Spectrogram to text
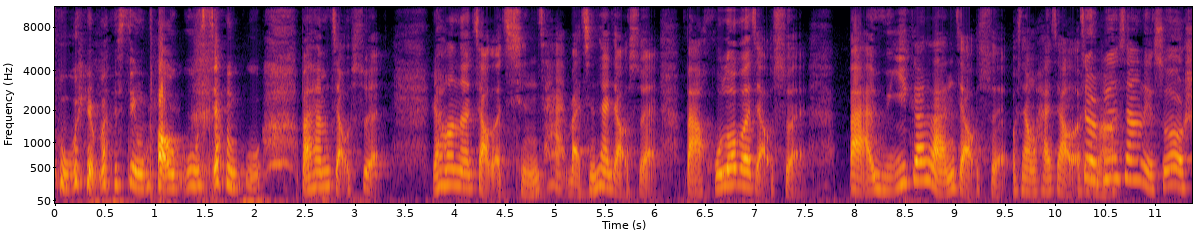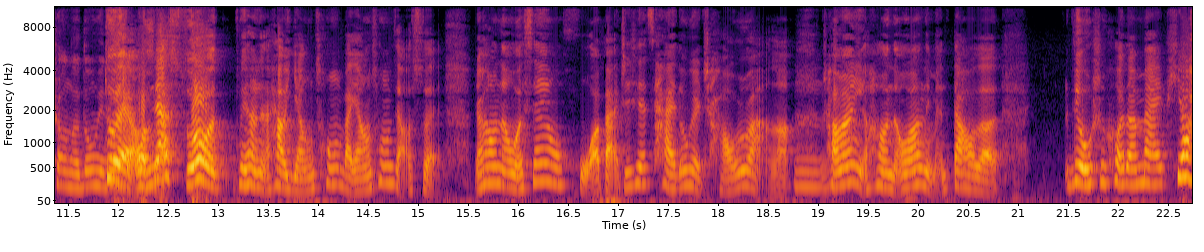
菇、什么杏鲍菇、香菇，把它们搅碎，然后呢搅了芹菜，把芹菜搅碎，把胡萝卜搅碎，把羽衣甘蓝搅碎。我想我还搅了什么？就是冰箱里所有剩的东西都对我们家所有冰箱里还有洋葱，把洋葱搅碎，然后呢，我先用火把这些菜都给炒软了，嗯炒完以后呢，我往里面倒了六十克的麦片儿。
